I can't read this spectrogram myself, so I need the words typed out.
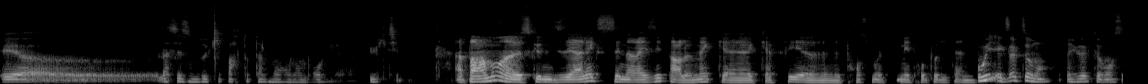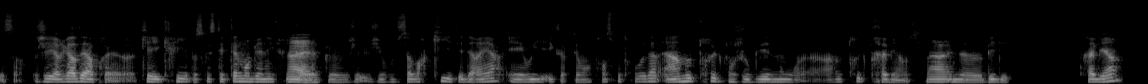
et euh, la saison 2 qui part totalement en embrouille euh, ultime Apparemment, euh, ce que me disait Alex, scénarisé par le mec qui a, qui a fait euh, Transmétropolitane. Oui, exactement, exactement, c'est ça. J'ai regardé après euh, qui a écrit parce que c'était tellement bien écrit que- Ouais. que, j'ai voulu savoir qui était derrière. Et oui, exactement, Transmétropolitane. Et un autre truc dont j'ai oublié le nom, euh, un autre truc très bien aussi, Ouais. une euh, BD, très bien.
